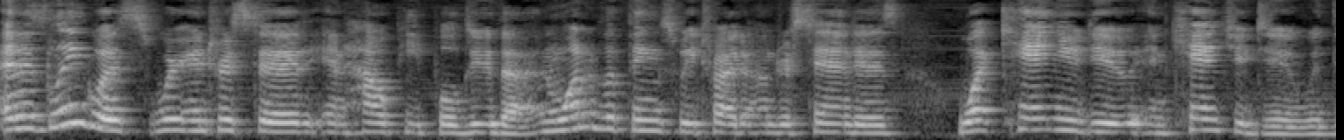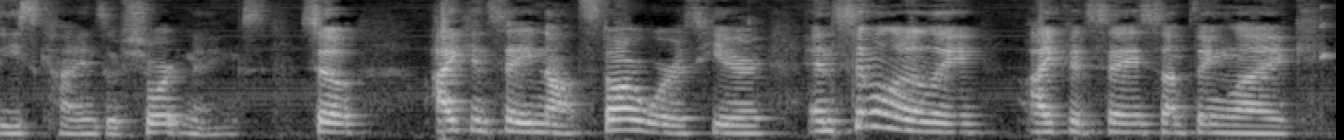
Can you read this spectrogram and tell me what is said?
And as linguists, we're interested in how people do that. And one of the things we try to understand is what can you do and can't you do with these kinds of shortenings? So I can say not Star Wars here, and similarly, I could say something like,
